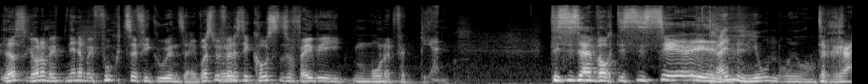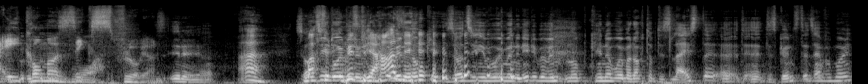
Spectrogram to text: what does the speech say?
Lass gerade mal, nicht einmal 15 Figuren sein. Weißt du, wie viel Ja. das die kosten? So viel wie im Monat verdienen. Das ist einfach, das ist äh, 3 Millionen Euro. 3,6, Florian. Irre, ja. Ah, Das machst du, bist du mich der noch nicht Hase? überwinden hab- Das Einzige, wo ich mich noch nicht überwinden habe können, wo ich mir gedacht habe, das leiste, äh, das gönnst du jetzt einfach mal,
